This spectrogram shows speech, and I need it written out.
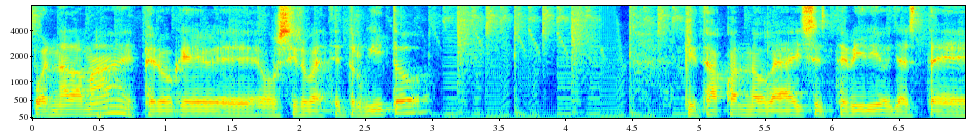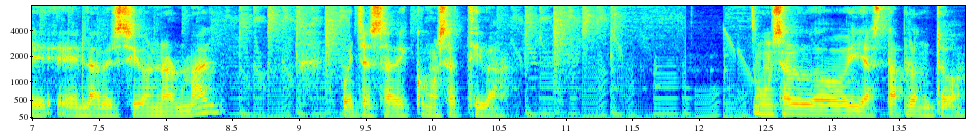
Pues nada más espero que os sirva este truquito. Quizás cuando veáis este vídeo ya esté en la versión normal pues ya sabéis cómo se activa. Un saludo y hasta pronto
